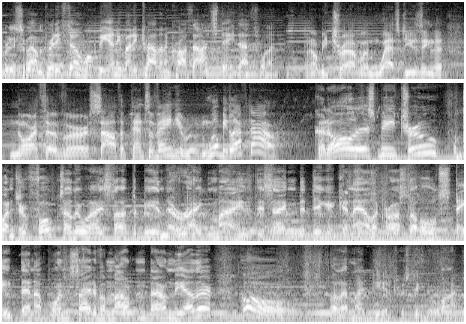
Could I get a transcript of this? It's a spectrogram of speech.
Pretty soon... Well, pretty soon won't be anybody traveling across our state, that's what. They'll be traveling west using the north of or south of Pennsylvania route, and we'll be left out. Could all this be true? A bunch of folks otherwise thought to be in their right minds deciding to dig a canal across the whole state, then up one side of a mountain, down the other? Oh, well, that might be interesting to watch.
